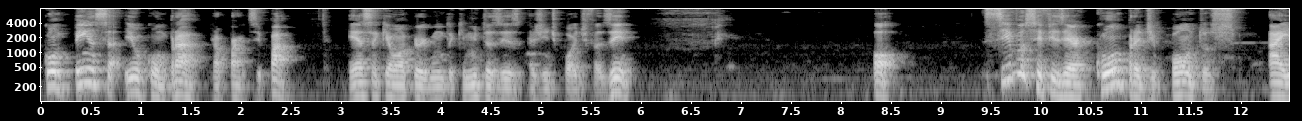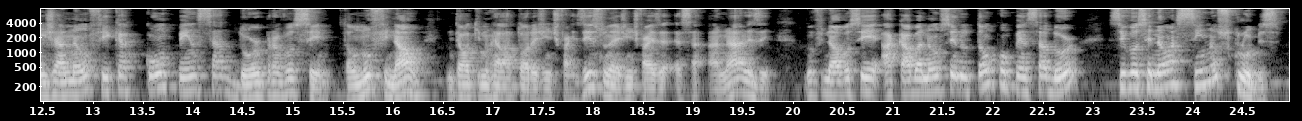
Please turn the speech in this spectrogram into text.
Compensa eu comprar para participar? Essa que é uma pergunta que muitas vezes a gente pode fazer. Ó, se você fizer compra de pontos, aí já não fica compensador para você. Então, no final, então aqui no relatório a gente faz isso, né? A gente faz essa análise. No final, você acaba não sendo tão compensador se você não assina os clubes.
